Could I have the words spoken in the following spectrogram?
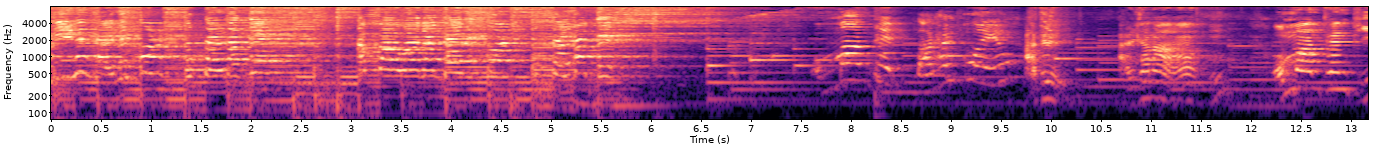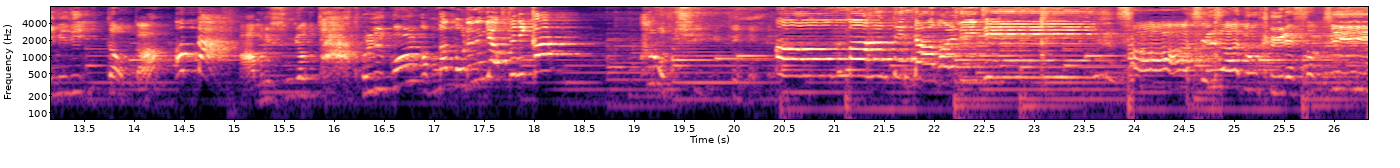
우리는 닮은 꼴꼭 닮았네 아들 알잖아. 응? 엄마한텐 비밀이 있다 없다? 없다. 아무리 숨겨도 다 걸릴걸? 엄만 모르는 게 없으니까. 그렇지. 엄마한텐 다 걸리지. 사실 나도 그랬었지.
